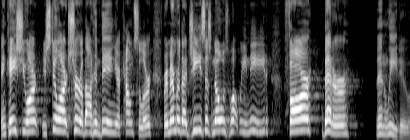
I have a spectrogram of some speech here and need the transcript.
In case you aren't you still aren't sure about him being your counselor, remember that Jesus knows what we need far better than we do.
